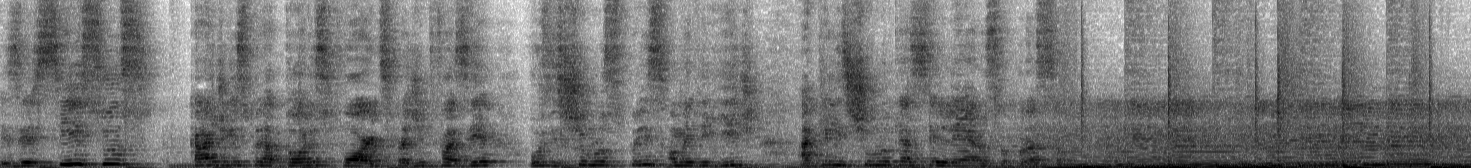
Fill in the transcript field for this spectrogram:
exercícios cardiorrespiratórios fortes para a gente fazer os estímulos, principalmente de HIIT, aquele estímulo que acelera o seu coração.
